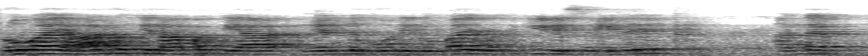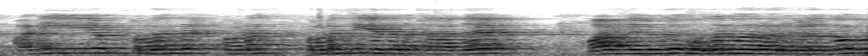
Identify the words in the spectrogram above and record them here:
ரூபாய் அறுநூத்தி நாற்பத்தி இரண்டு கோடி ரூபாய் ஒதுக்கீடு செய்து அந்த பணியையும் தொடங்கியதற்காக மாண்புமிகு முதல்வர் அவர்களுக்கும்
